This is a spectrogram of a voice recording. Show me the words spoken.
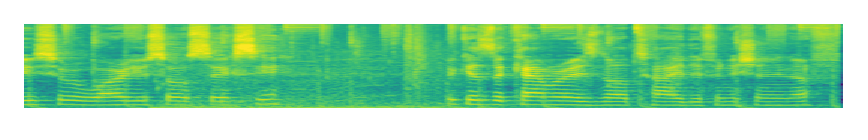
Piercer, why are you so sexy? Because the camera is not high definition enough.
